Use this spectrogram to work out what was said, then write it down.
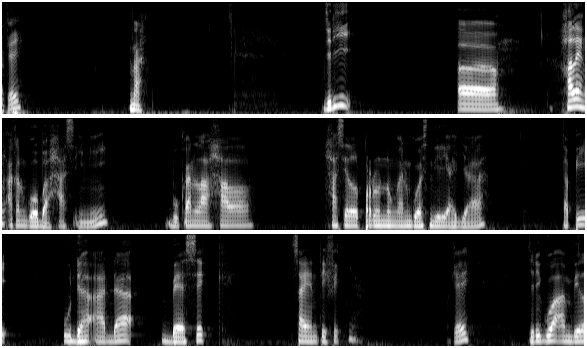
Oke? Nah, jadi uh, hal yang akan gue bahas ini bukanlah hal hasil perenungan gue sendiri aja, tapi udah ada basic scientificnya. Oke, okay? jadi gue ambil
